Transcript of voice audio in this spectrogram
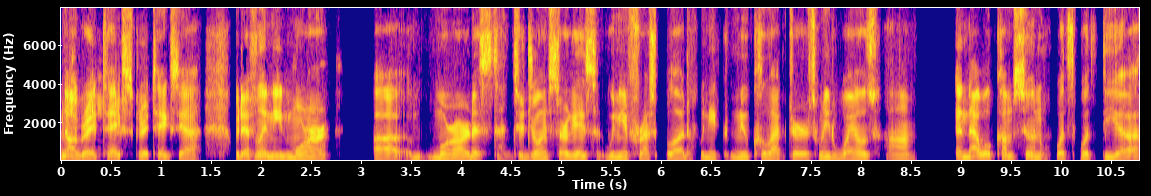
No, great takes, great takes. Yeah, we definitely need more uh more artists to join Stargaze. We need fresh blood. We need new collectors. We need whales. Um, and that will come soon with with the uh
